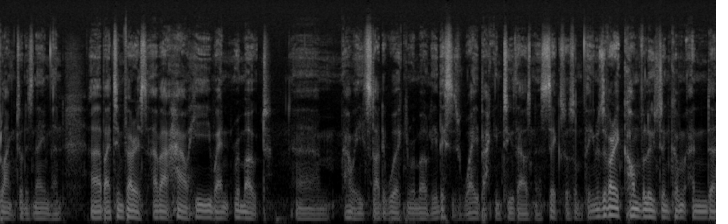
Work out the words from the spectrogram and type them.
blanked on his name then, uh, by Tim Ferriss about how he went remote um, how he started working remotely. This is way back in 2006 or something. It was a very convoluted and, com- and uh,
